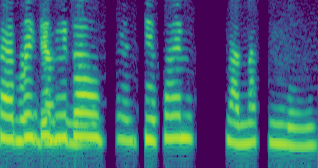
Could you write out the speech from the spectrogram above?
ফ্যাব্রিক যে ডিফারেন্ট রান্না কিনবে রান্না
